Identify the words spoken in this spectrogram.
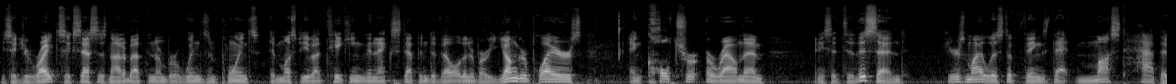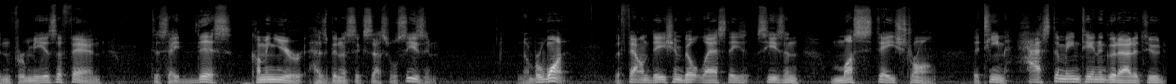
He said, You're right. Success is not about the number of wins and points. It must be about taking the next step in development of our younger players and culture around them. And he said, To this end, here's my list of things that must happen for me as a fan to say this coming year has been a successful season. Number one, the foundation built last season must stay strong. The team has to maintain a good attitude,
